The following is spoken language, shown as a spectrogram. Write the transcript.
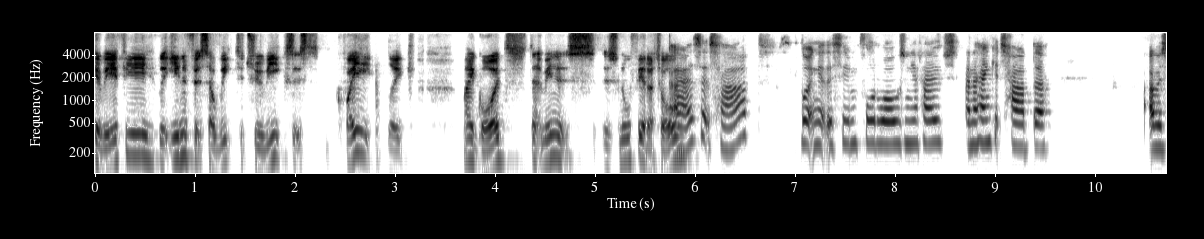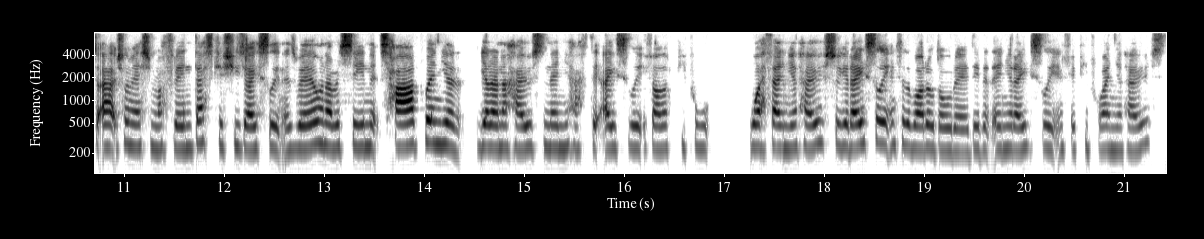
away from you, like even if it's a week to two weeks, it's quite like my God. Do you know what I mean, it's it's no fair at all. It is, it's hard looking at the same four walls in your house. And I think it's harder. I was actually messaging my friend this because she's isolating as well, and I was saying it's hard when you're you're in a house and then you have to isolate for other people within your house. So you're isolating to the world already, but then you're isolating for people in your house.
